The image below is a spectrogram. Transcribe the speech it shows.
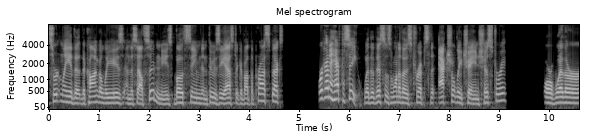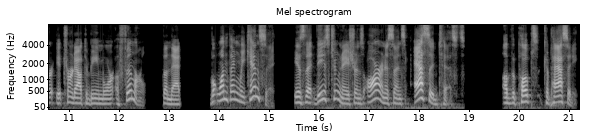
Certainly, the, the Congolese and the South Sudanese both seemed enthusiastic about the prospects. We're going to have to see whether this is one of those trips that actually change history or whether it turned out to be more ephemeral than that. But one thing we can say is that these two nations are, in a sense, acid tests of the Pope's capacity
